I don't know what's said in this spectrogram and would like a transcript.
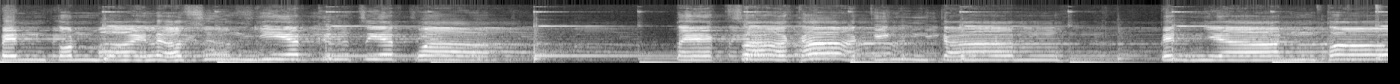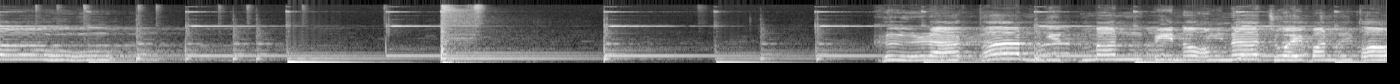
เป็นต้นไม้แล้วสูงเหยียดขึ้นเสียดกว่า แตกสาขากิ่งการ เป็นยานเท่าคือรากฐานยึดมันพี่น้องนะช่วยบรรเทา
